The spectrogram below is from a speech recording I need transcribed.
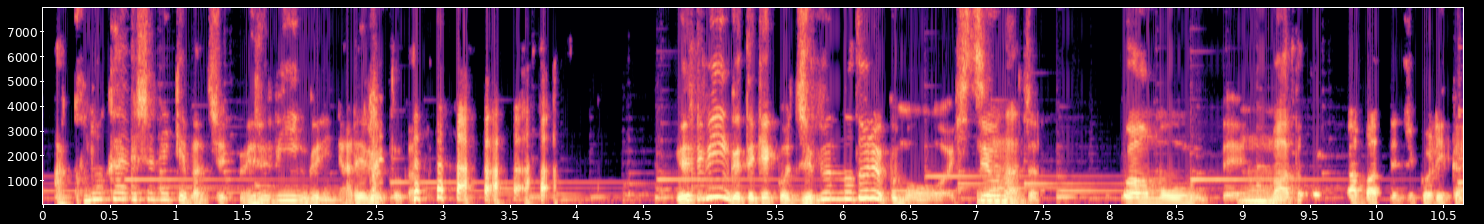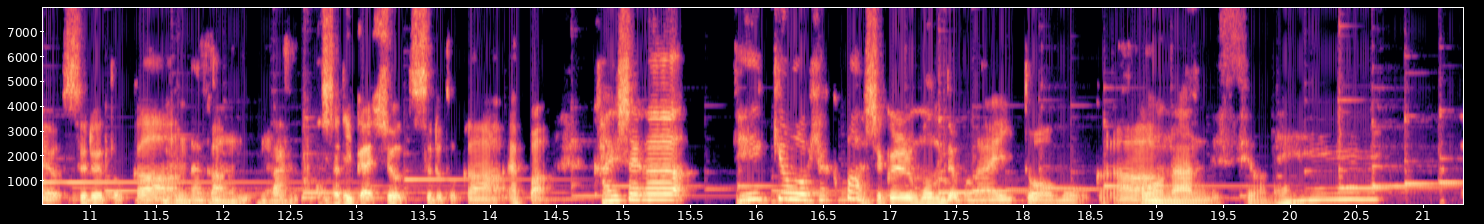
あこの会社に行けばじウェルビーイングになれるとか ウェルビーイングって結構自分の努力も必要なんじゃない？僕は思うんで、うんまあ、頑張って自己理解をするとか、うんなんか、会社理解しようとするとか、やっぱ会社が提供を100%してくれるもんでもないとは思うから、そうなんですよね。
